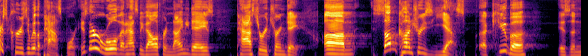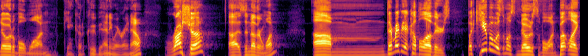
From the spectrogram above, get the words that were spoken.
as cruising with a passport, is there a rule that has to be valid for 90 days past your return date? Um, some countries, yes. Uh, Cuba is a notable one. Can't go to Cuba anyway right now. Russia uh, is another one. Um, there may be a couple others, but Cuba was the most noticeable one. But like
